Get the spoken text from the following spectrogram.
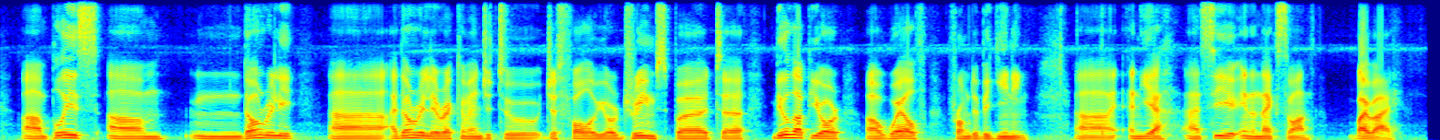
please um, mm, don't really uh, I don't really recommend you to just follow your dreams, but uh, build up your uh, wealth from the beginning. Uh, and yeah, uh, see you in the next one. Bye bye.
